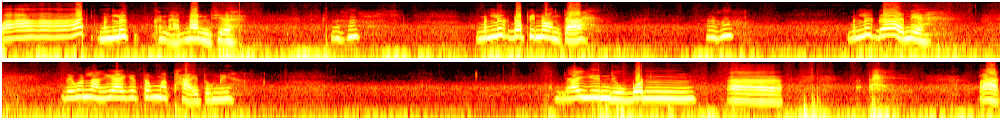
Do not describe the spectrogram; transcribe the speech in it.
ปาดมันลึกขนาดนั้นเชียว มันลึกเด้อพี่น้องจ๋ามันลึกเด้อเนี่ย เดี๋ยววันหลังยายจะต้องมาถ่ายตรงนี้ ยายยืนอยู่บนปาก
